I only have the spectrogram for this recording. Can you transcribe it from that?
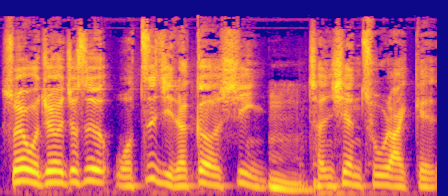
所以我觉得就是我自己的个性，嗯。呈现出来给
